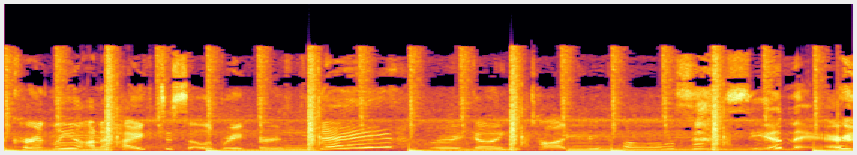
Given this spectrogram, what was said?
We're currently on a hike to celebrate Earth Day. We're going to Todd Creek Falls. See you there.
